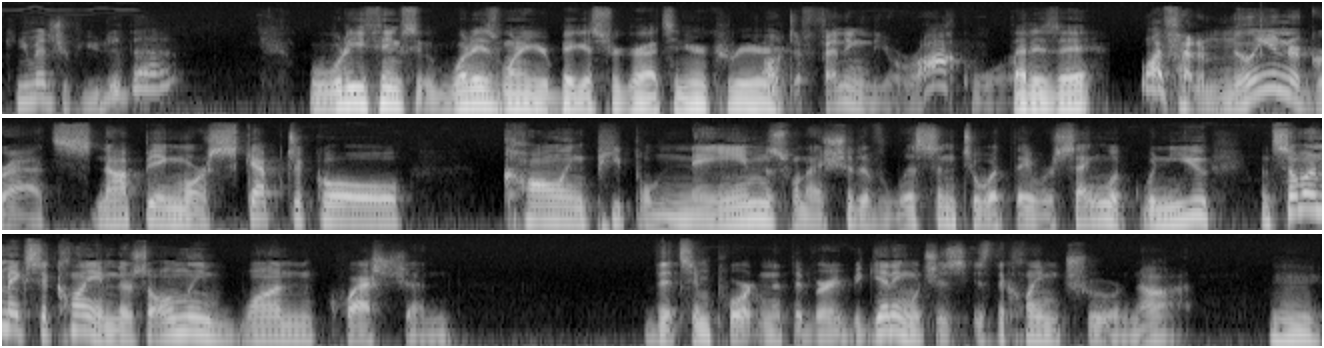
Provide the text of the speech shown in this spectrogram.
Can you imagine if you did that? Well, what do you think? What is one of your biggest regrets in your career? Oh, defending the Iraq War. That is it. Well, I've had a million regrets. Not being more skeptical, calling people names when I should have listened to what they were saying. Look, when you when someone makes a claim, there's only one question that's important at the very beginning, which is is the claim true or not? Mm.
